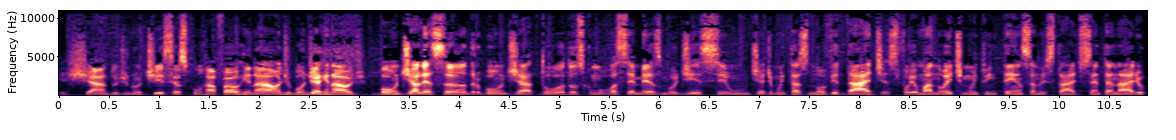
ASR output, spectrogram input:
recheado de notícias com Rafael Rinaldi. Bom dia, Rinaldi. Bom dia, Alessandro. Bom dia a todos. Como você mesmo disse, um dia de muitas novidades. Foi uma noite muito intensa no Estádio Centenário,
